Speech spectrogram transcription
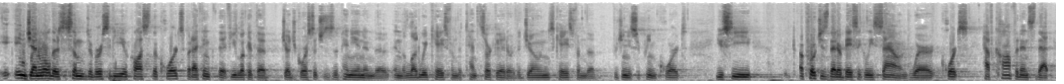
In general, there's some diversity across the courts, but I think that if you look at the Judge Gorsuch's opinion in the in the Ludwig case from the Tenth Circuit or the Jones case from the Virginia Supreme Court, you see approaches that are basically sound, where courts have confidence that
